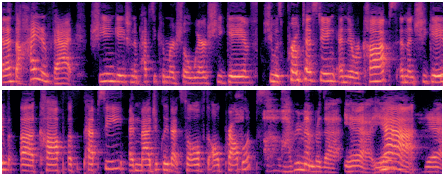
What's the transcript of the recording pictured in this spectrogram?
And at the height of that, she engaged in a Pepsi commercial where she gave, she was protesting and there were cops, and then she gave a cop a Pepsi, and magically that solved all problems. oh, I remember that. Yeah, yeah, yeah yeah.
